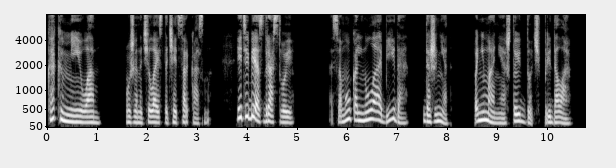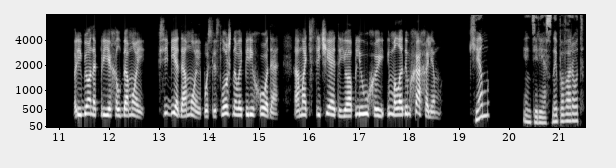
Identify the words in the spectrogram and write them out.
Как мило. Уже начала источать сарказм. «И тебе здравствуй!» А саму кольнула обида. Даже нет. Понимание, что и дочь предала. Ребенок приехал домой, к себе домой, после сложного перехода, а мать встречает ее оплеухой и молодым хахалем. Кем? Интересный поворот.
